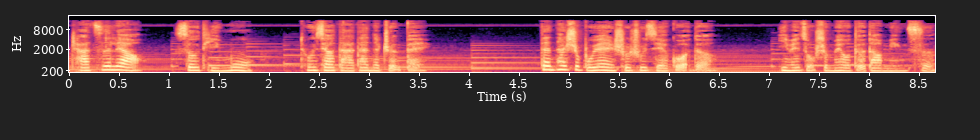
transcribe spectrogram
查资料、搜题目，通宵达旦的准备。但他是不愿意说出结果的，因为总是没有得到名次。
